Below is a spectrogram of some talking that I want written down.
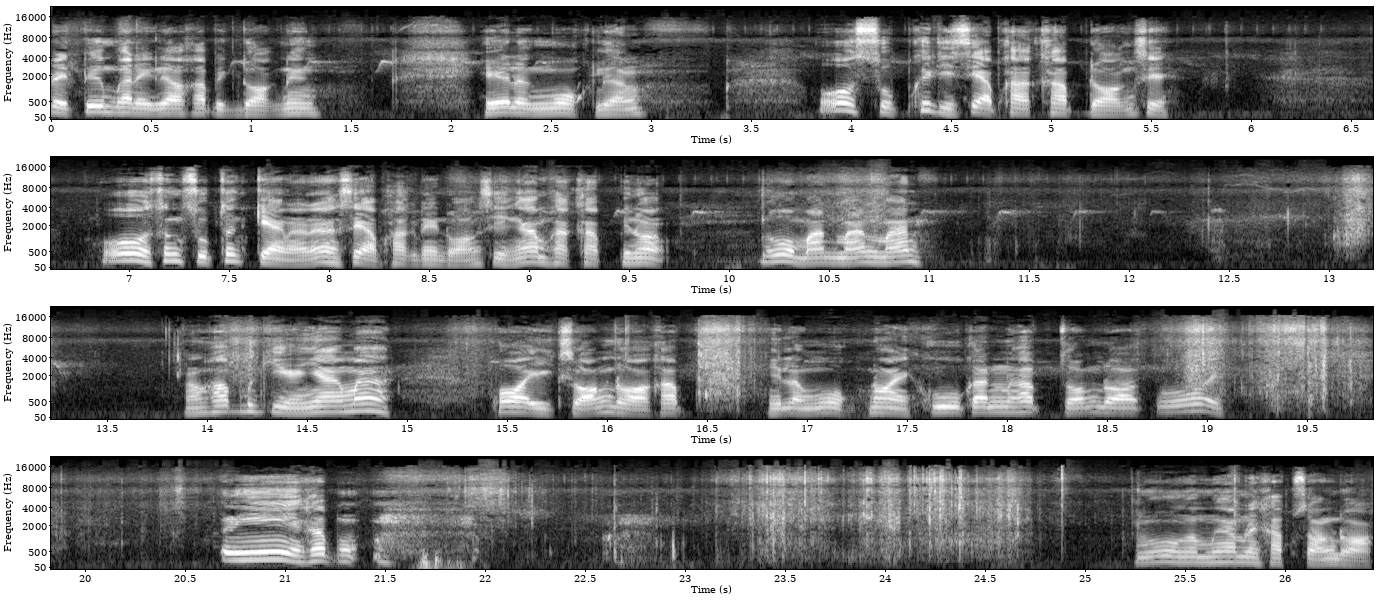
ได้ตื้มกันอีกแล้วครับ อีกดอกหนึ่งเห็ดละงกเหลือง โอ้สุปขึ้นที่เสียบคักครับดอกสิโอ้ทั้งสุปทั้งแกงนะนะเสียบคักในดอกสิงามคักครับพี่น้องโอ้มันมันมันเอาครับเมื่อกี้ย่างมาพ่ออีกสองดอกครับเห็นละงกหน่อยคู่กันครับสองดอกโอ้ยนี่ครับ โอ้งามๆเลยครับสองดอก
